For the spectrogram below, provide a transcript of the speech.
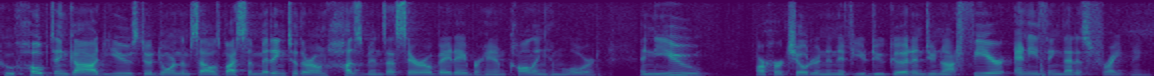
who hoped in God used to adorn themselves by submitting to their own husbands, as Sarah obeyed Abraham, calling him Lord. And you, are her children, and if you do good and do not fear anything that is frightening.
